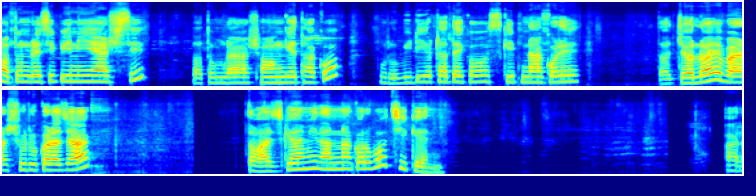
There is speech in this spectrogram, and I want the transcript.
নতুন রেসিপি নিয়ে আসছি। তো তোমরা সঙ্গে থাকো, পুরো ভিডিওটা দেখো স্কিপ না করে। তো চলো এবার শুরু করা যাক। তো আজকে আমি রান্না করব চিকেন। আর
